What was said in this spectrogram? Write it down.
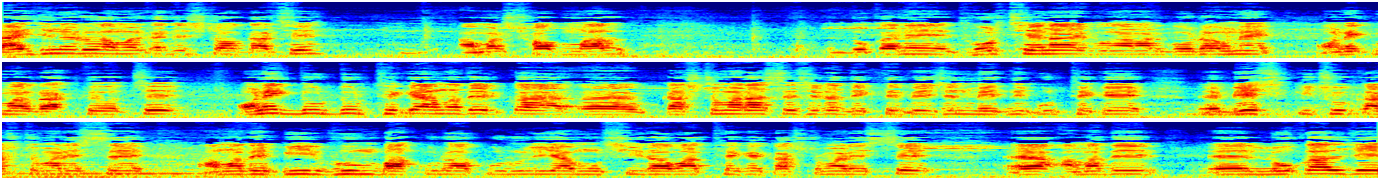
রাইজেনেরও আমার কাছে স্টক আছে। আমার সব মাল দোকানে ধরছে না এবং আমার গোডাউনে অনেক মাল রাখতে হচ্ছে। অনেক দূর দূর থেকে আমাদের কাস্টমার আসছে, সেটা দেখতে পেয়েছেন। মেদিনীপুর থেকে বেশ কিছু কাস্টমার এসছে। আমাদের বীরভূম, বাঁকুড়া, পুরুলিয়া, মুর্শিদাবাদ থেকে কাস্টমার এসছে। আমাদের লোকাল যে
